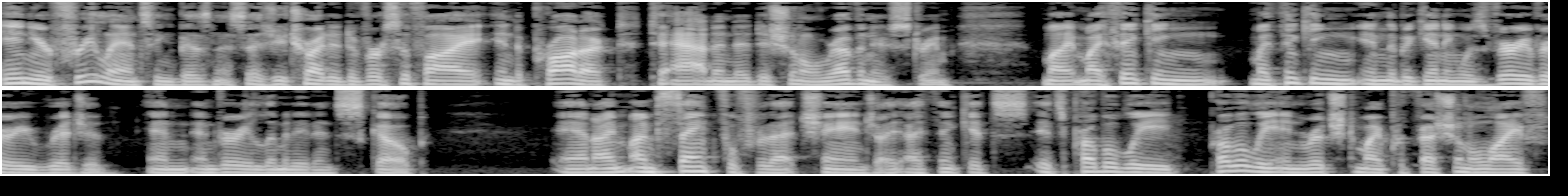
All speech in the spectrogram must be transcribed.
in your freelancing business as you try to diversify into product to add an additional revenue stream my my thinking my thinking in the beginning was very very rigid and and very limited in scope, and I'm I'm thankful for that change. I, I think it's it's probably probably enriched my professional life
